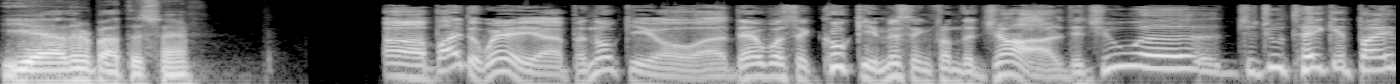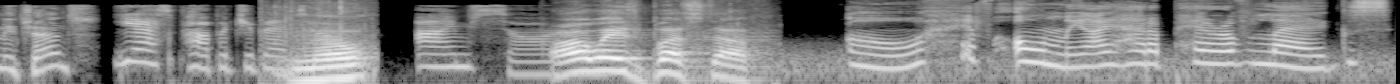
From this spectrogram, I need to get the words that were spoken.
Yeah, they're about the same. Uh, by the way, uh, Pinocchio, uh, there was a cookie missing from the jar. Did you, uh, did you take it by any chance? Yes, Papa Geppetto. No. I'm sorry. Always butt stuff. Oh, if only I had a pair of legs.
